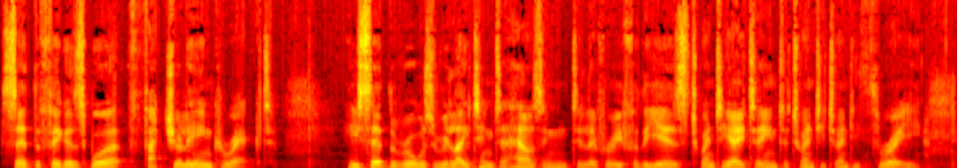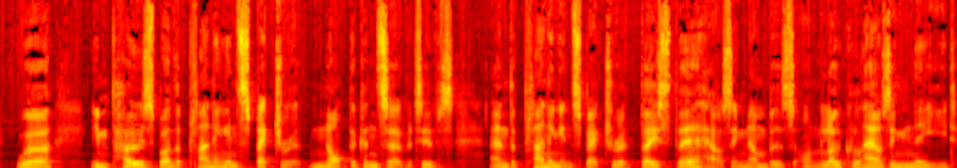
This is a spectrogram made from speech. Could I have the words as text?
said the figures were factually incorrect. He said the rules relating to housing delivery for the years 2018 to 2023 were imposed by the Planning Inspectorate, not the Conservatives, and the Planning Inspectorate based their housing numbers on local housing need,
